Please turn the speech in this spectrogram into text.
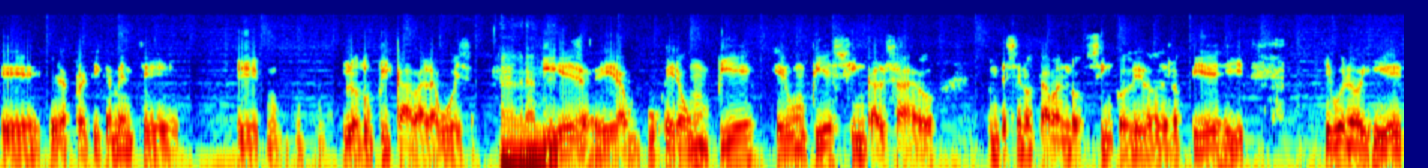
eh, era prácticamente eh, lo duplicaba la huella. Ah, y era, era, un pie, era un pie sin calzado, donde se notaban los cinco dedos de los pies y, bueno, y,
